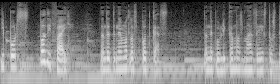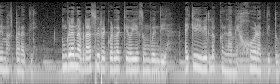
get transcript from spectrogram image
y por Spotify, donde tenemos los podcasts donde publicamos más de estos temas para ti. Un gran abrazo y recuerda que hoy es un buen día. Hay que vivirlo con la mejor actitud.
